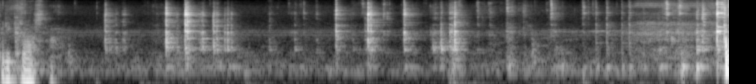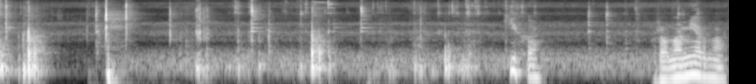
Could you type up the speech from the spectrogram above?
прекрасно. Тихо, равномерно.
